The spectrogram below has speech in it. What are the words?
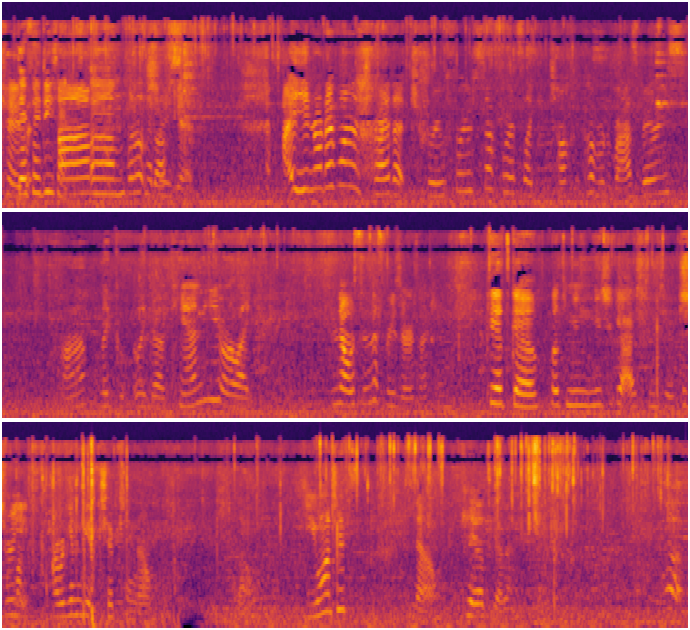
Okay. They're 50 cents. Um, Um, what else what should we else? get? I, you know what I want to try? That Trü Frü stuff where it's like chocolate covered raspberries. Huh? Like like a candy or like? No, it's in the freezer section. Okay, let's go. Let's we, we should get ice cream too. Should we? Are we gonna get chips or no? No. Do you want chips? No. Okay, let's go then. Look.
